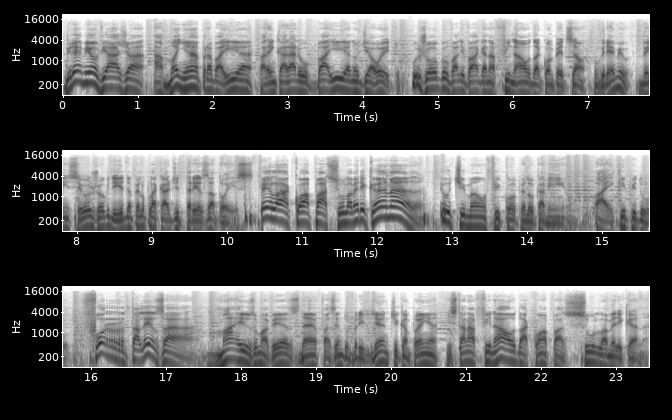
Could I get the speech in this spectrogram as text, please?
Grêmio viaja amanhã para Bahia para encarar o Bahia no dia 8. O jogo vale vaga na final da competição. O Grêmio venceu o jogo de ida pelo placar de 3 a 2. Pela Copa Sul-Americana, o Timão ficou pelo caminho. A equipe do Fortaleza, mais uma vez, né, fazendo brilhante campanha, está na final da Copa Sul-Americana.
